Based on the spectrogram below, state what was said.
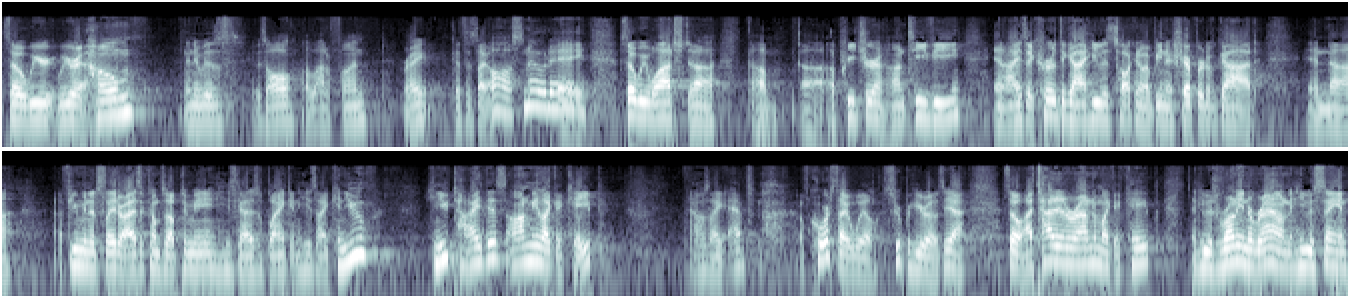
So we were, we were at home, and it was it was all a lot of fun, right? Because it's like, oh, snow day. So we watched uh, um, uh, a preacher on TV, and Isaac heard the guy. He was talking about being a shepherd of God, and uh, a few minutes later, Isaac comes up to me. He's got his blanket, and he's like, "Can you can you tie this on me like a cape?" I was like, of course I will. Superheroes, yeah. So I tied it around him like a cape, and he was running around, and he was saying,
